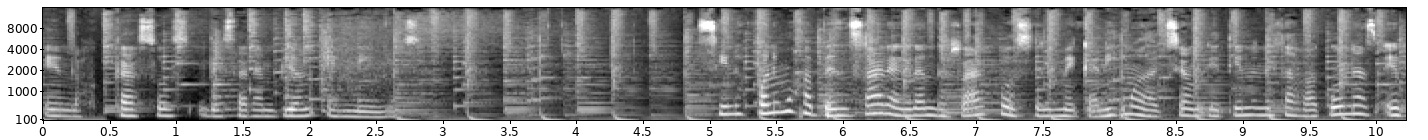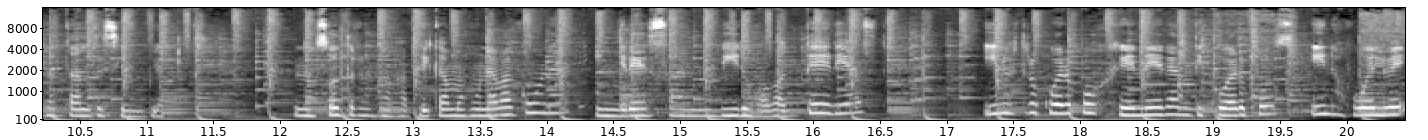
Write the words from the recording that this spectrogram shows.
en los casos de sarampión en niños. Si nos ponemos a pensar a grandes rasgos, el mecanismo de acción que tienen estas vacunas es bastante simple. Nosotros nos aplicamos una vacuna, ingresan virus o bacterias y nuestro cuerpo genera anticuerpos y nos vuelve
